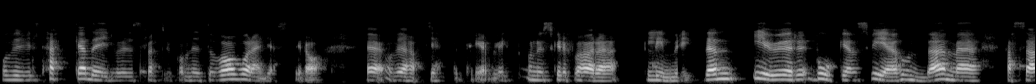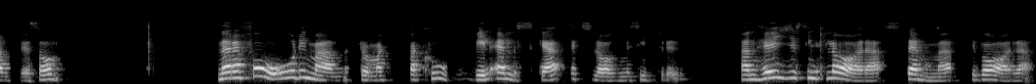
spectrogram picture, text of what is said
Och vi vill tacka dig Louise för att du kom hit och var vår gäst idag. Eh, och vi har haft jättetrevligt. Och nu ska du få höra limerick. Den är ur boken Svea hundar med Hasse Alfredsson. När en fåordig man från Baku vill älska ett slag med sin fru. Han höjer sin klara stämma till vara.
